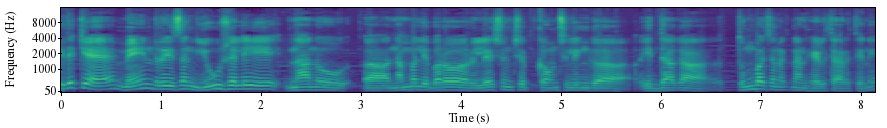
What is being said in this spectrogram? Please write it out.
ಇದಕ್ಕೆ ಮೇನ್ ರೀಸನ್ ಯೂಶಲಿ ನಾನು ನಮ್ಮಲ್ಲಿ ಬರೋ ರಿಲೇಷನ್ಶಿಪ್ ಕೌನ್ಸಿಲಿಂಗ್ ಇದ್ದಾಗ ತುಂಬ ಜನಕ್ಕೆ ನಾನು ಹೇಳ್ತಾ ಇರ್ತೀನಿ.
